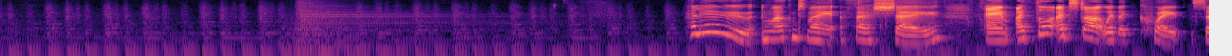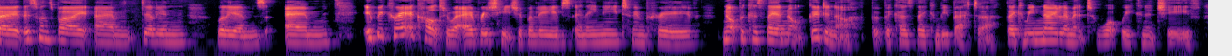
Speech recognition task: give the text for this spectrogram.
Hello, and welcome to my first show. Um, I thought I'd start with a quote. So this one's by um, Dylan Williams. Um, if we create a culture where every teacher believes and they need to improve, not because they are not good enough, but because they can be better, there can be no limit to what we can achieve.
